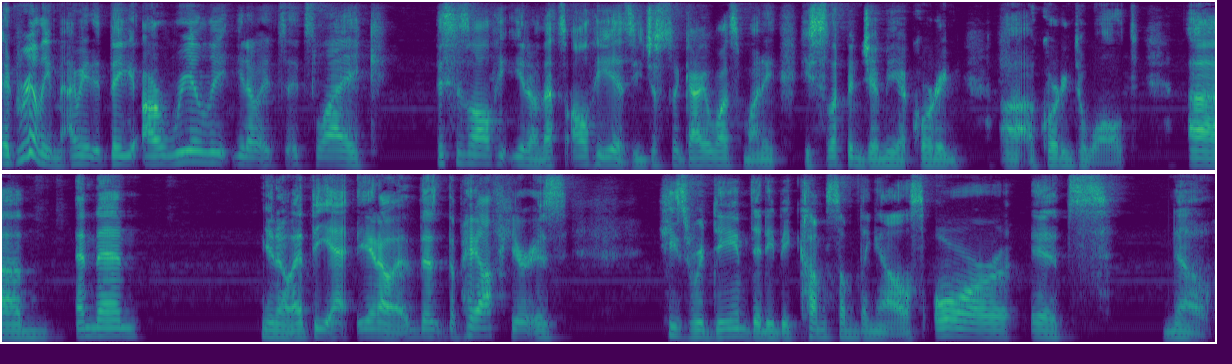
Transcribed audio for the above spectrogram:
it really i mean they are really you know it's it's like this is all he you know that's all he is. He's just a guy who wants money. He's slipping jimmy according uh according to walt. Um and then you know at the you know the, the payoff here is he's redeemed and he becomes something else or it's no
